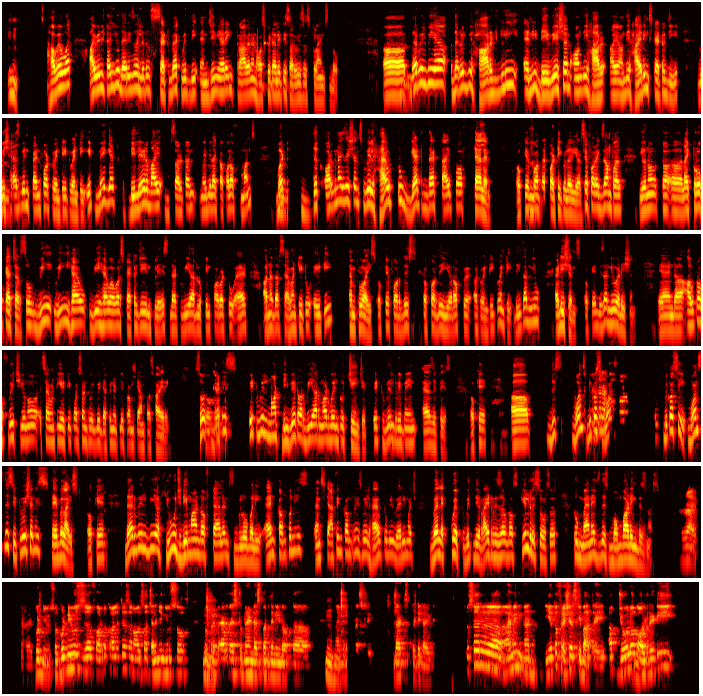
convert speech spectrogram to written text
however i will tell you there is a little setback with the engineering travel and hospitality services clients though uh, Mhm. there will be a there will be hardly any deviation on the har- uh, on the hiring strategy which Mhm. has been penned for 2020 it may get delayed by certain maybe like couple of months but the organizations will have to get that type of talent okay for Mhm. that particular year. Say for example you know to, uh, like pro catcher so we we have we have our strategy in place that we are looking forward to add another 70 to 80 employees okay for this uh, for the year of uh, 2020 these are new additions okay these are new additions. And uh, out of which you know 70 80 percent will be definitely from campus hiring. So Okay. that is it will not deviate or we are not going to change it it will remain as it is okay uh this once because once because see once the situation is stabilized okay there will be a huge demand of talents globally and companies and staffing companies will have to be very much well equipped with the right reserve of skilled resources to manage this bombarding business Right. Right. Good news. So good news uh, for the colleges and also challenging news. So to Mhm. prepare the student as per the need of the mm-hmm. I mean industry. That's pretty right. तो sir I mean ये तो freshers की बात रही अब जो लोग mm-hmm. Already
